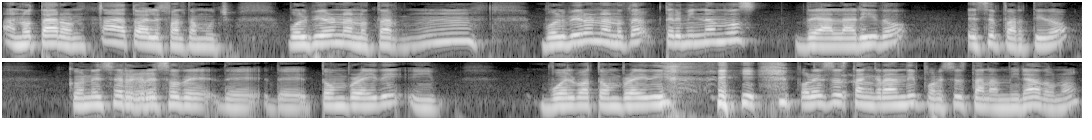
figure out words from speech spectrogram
Anotaron. Ah, todavía les falta mucho. Volvieron a anotar. Mm, volvieron a anotar. Terminamos de alarido ese partido. Con ese regreso de, de, de Tom Brady. Y vuelvo a Tom Brady. y por eso es tan grande y por eso es tan admirado, ¿no?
